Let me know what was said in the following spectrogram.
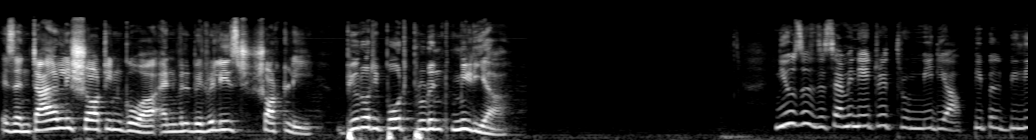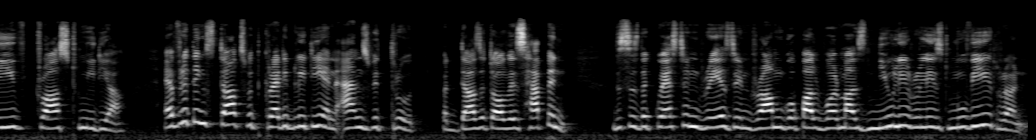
is entirely shot in Goa and will be released shortly. Bureau Report Prudent Media. News is disseminated through media. People believe, trust media. Everything starts with credibility and ends with truth. But does it always happen? This is the question raised in Ram Gopal Verma's newly released movie Rann.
